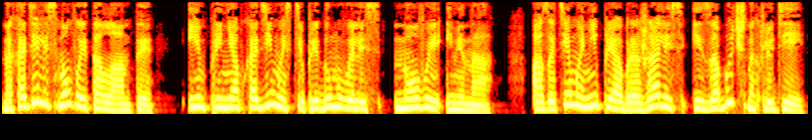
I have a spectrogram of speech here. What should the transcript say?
Находились новые таланты, им при необходимости придумывались новые имена, а затем они преображались из обычных людей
